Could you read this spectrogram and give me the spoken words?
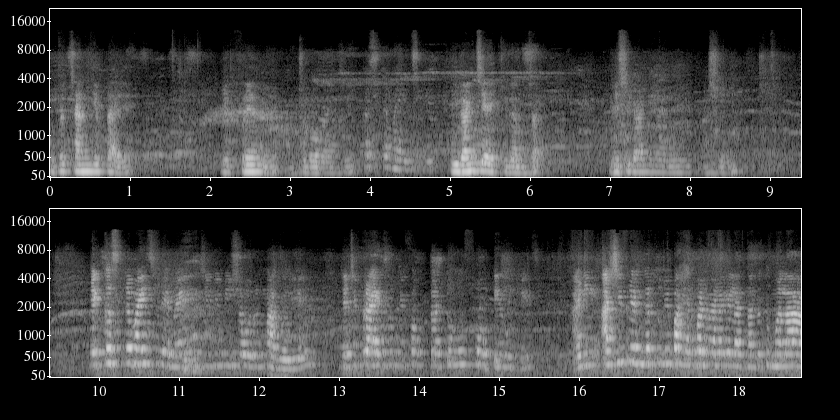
खूपच छान गिफ्ट आहे. एक फ्रेम आहे आमच्या दोघांची. तिघांची ऍक्च्युली आमचा रिशिका मी आणि अश्विनी. एक कस्टमाइज फ्रेम आहे जी मी मिशोवरून मागवली आहे. त्याची प्राइस होती फक्त टू फोर्टी रुपीज आणि अशी फ्रेम जर तुम्ही बाहेर बनवायला गेलात ना तर तुम्हाला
